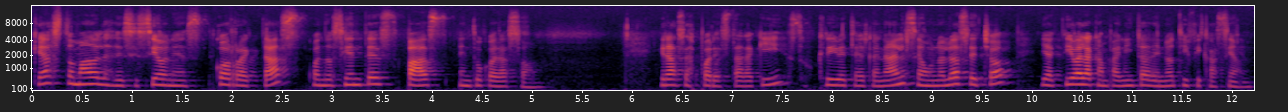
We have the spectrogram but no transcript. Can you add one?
que has tomado las decisiones correctas cuando sientes paz en tu corazón. Gracias por estar aquí, suscríbete al canal si aún no lo has hecho y activa la campanita de notificación.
